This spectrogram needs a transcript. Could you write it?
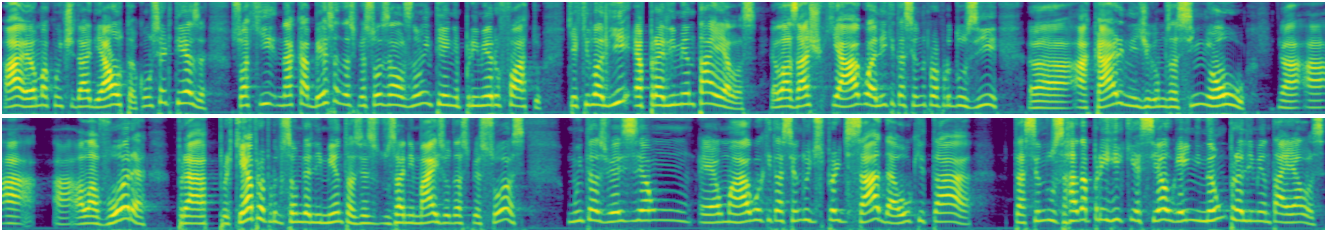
Ah, é uma quantidade alta? Com certeza. Só que na cabeça das pessoas elas não entendem, primeiro fato, que aquilo ali é para alimentar elas. Elas acham que a água ali que está sendo para produzir uh, a carne, digamos assim, ou a, a, a, a lavoura, pra, porque é para a produção de alimento, às vezes, dos animais ou das pessoas muitas vezes é, um, é uma água que está sendo desperdiçada ou que está tá sendo usada para enriquecer alguém e não para alimentar elas.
